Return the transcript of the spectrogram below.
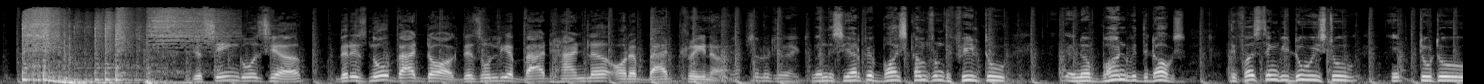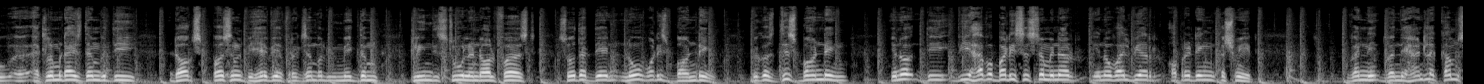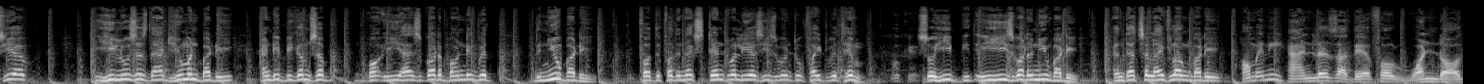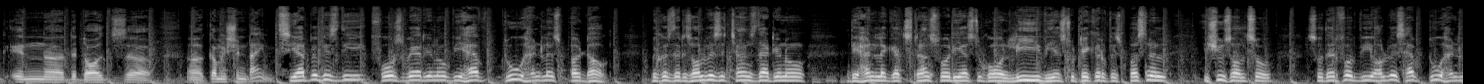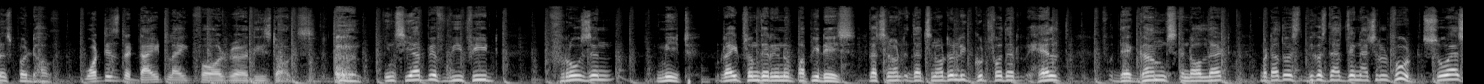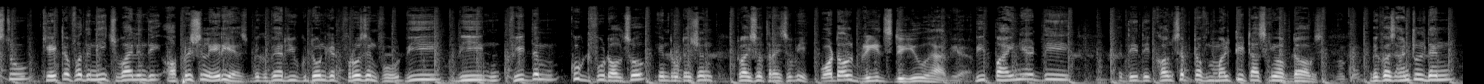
Your saying goes here there is no bad dog, there's only a bad handler or a bad trainer. Absolutely right. When the CRPF boys come from the field to, you know, bond with the dogs, the first thing we do is to to to uh, acclimatize them with the dog's personal behavior. For example, we make them clean the stool and all first, so that they know what is bonding. Because this bonding, you know, the we have a buddy system in our, you know, while we are operating in Kashmir. When when the handler comes here, he loses that human buddy and he becomes a he has got a bonding with the new buddy for the for the next 10 12 years he's going to fight with him Okay. so he he's got a new buddy and that's a lifelong buddy How many handlers are there for one dog in uh, the dog's uh, uh, commission time? crpf is the force where you know we have two handlers per dog because there is always a chance that you know the handler gets transferred he has to go on leave he has to take care of his personal issues also so therefore we always have two handlers per dog What is the diet like for uh, these dogs? in CRPF we feed frozen meat right from their you know puppy days. That's not that's not only good for their health, for their gums and all that, but otherwise because that's their natural food. So as to cater for the needs while in the operational areas because where you don't get frozen food, we we feed them cooked food also in rotation twice or thrice a week. What all breeds do you have here? We pioneered the the, the concept of multitasking of dogs Okay. because until then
